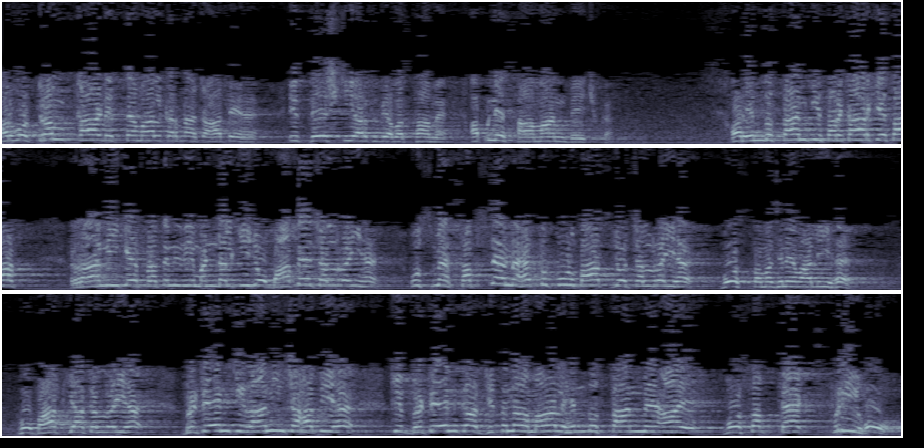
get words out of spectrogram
और वो ट्रंप कार्ड इस्तेमाल करना चाहते हैं, इस देश की अर्थव्यवस्था में अपने सामान बेचकर। और हिंदुस्तान की सरकार के साथ रानी के प्रतिनिधि मंडल की जो बातें चल रही हैं, उसमें सबसे महत्वपूर्ण बात जो चल रही है, वो समझने वाली है। वो बात क्या चल रही है? ब्रिटेन की रानी चाहती है कि ब्रिटेन का जितना माल हिंदुस्तान में आए, वो सब टैक्स फ्री हो।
